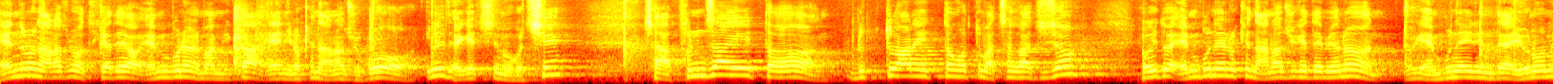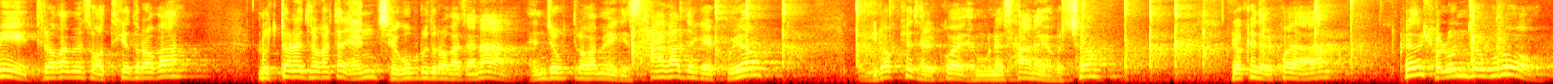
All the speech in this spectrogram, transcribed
n으로 나눠주면 어떻게 돼요? n분의 얼마입니까? n 이렇게 나눠주고 1 되겠지 뭐 그치? 자 분자에 있던 루트 안에 있던 것도 마찬가지죠? 여기도 n분의 1 이렇게 나눠주게 되면은 여기 n분의 1인데 요 놈이 들어가면서 어떻게 들어가? 루트 안에 들어갈 땐 n제곱으로 들어가잖아 n제곱 들어가면 여기 4가 되겠고요 이렇게 될 거예요 n분의 4네요 그렇죠? 이렇게 될 거야 그래서 결론적으로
